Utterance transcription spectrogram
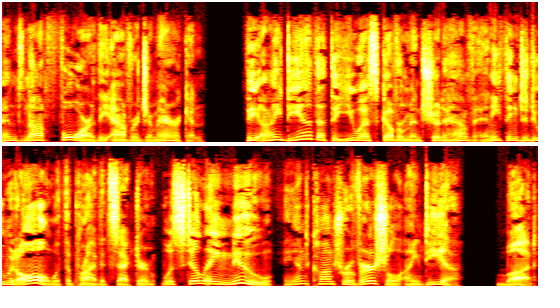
and not for the average American. The idea that the U.S. government should have anything to do at all with the private sector was still a new and controversial idea. But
